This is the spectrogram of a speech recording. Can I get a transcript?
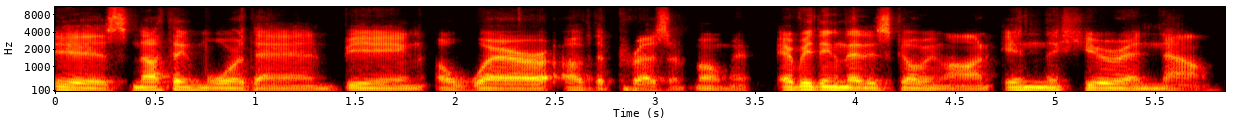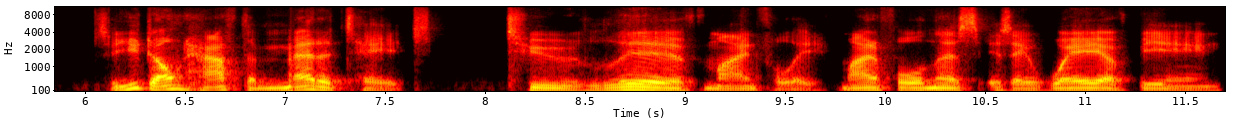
is nothing more than being aware of the present moment, everything that is going on in the here and now. So you don't have to meditate to live mindfully. Mindfulness is a way of being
